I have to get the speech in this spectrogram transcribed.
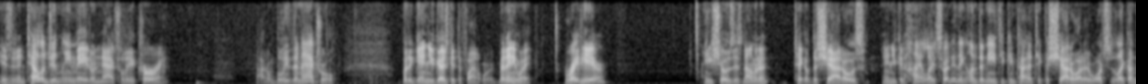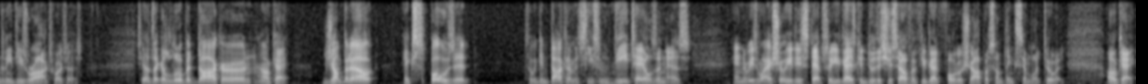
is it intelligently made or naturally occurring? I don't believe they're natural. But again, you guys get the final word. But anyway, right here, he shows this. Now I'm going to take out the shadows, and you can highlight. So anything underneath, you can kind of take the shadow out of it. Watch it like underneath these rocks. Watch this. See how it's like a little bit darker? Okay. Jump it out, expose it, so we can them and see some details in this. And the reason why I show you these steps, so you guys can do this yourself if you got Photoshop or something similar to it. Okay,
